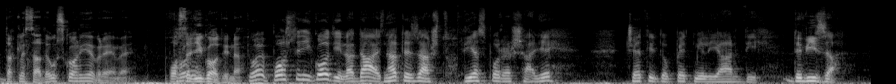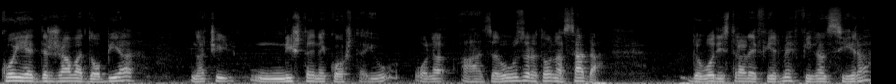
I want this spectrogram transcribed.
Dakle, sada u skorije vreme. Poslednjih godina. To je poslednjih godina, da. Znate zašto? Dijaspora šalje 4 do 5 milijardi deviza koje država dobija, znači ništa je ne koštaju, ona, a za uzvrat ona sada dovodi strane firme, finansira,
